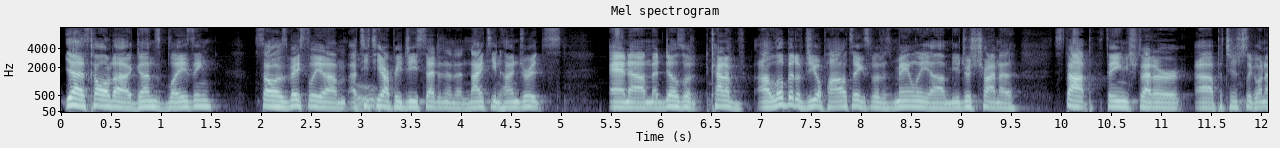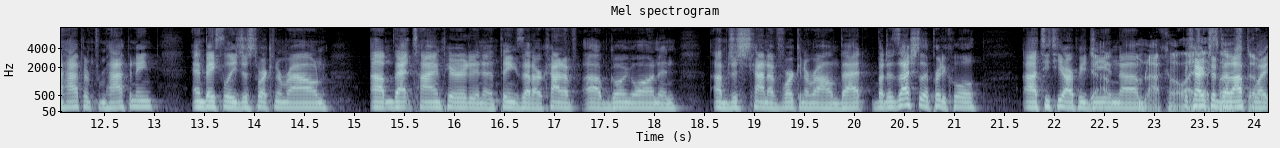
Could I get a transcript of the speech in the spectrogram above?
Yeah, it's called uh, Guns Blazing. So it's basically um, a TTRPG set in the 1900s, and um, it deals with kind of a little bit of geopolitics, but it's mainly um, you're just trying to stop things that are uh, potentially going to happen from happening, and basically just working around um, that time period and uh, things that are kind of um, going on, and I'm just kind of working around that. But it's actually a pretty cool uh, TTRPG, Yeah, and um, I'm not gonna lie. the character that, I sounds play.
